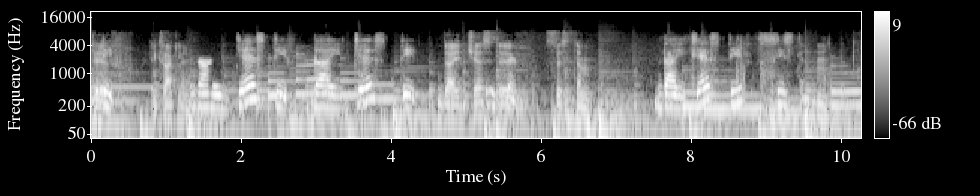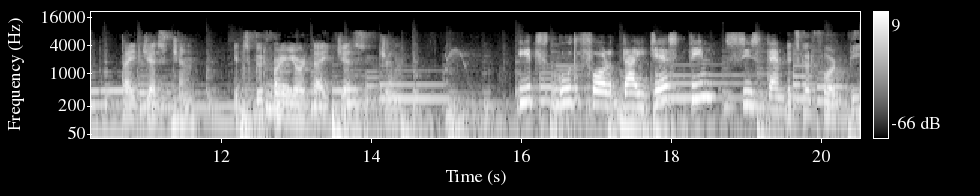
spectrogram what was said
Digestive. exactly, Digestive. Digestive. digestive system, Digestive system. Hmm. digestion. It's good for your digestion. It's good for digesting system. It's good for the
